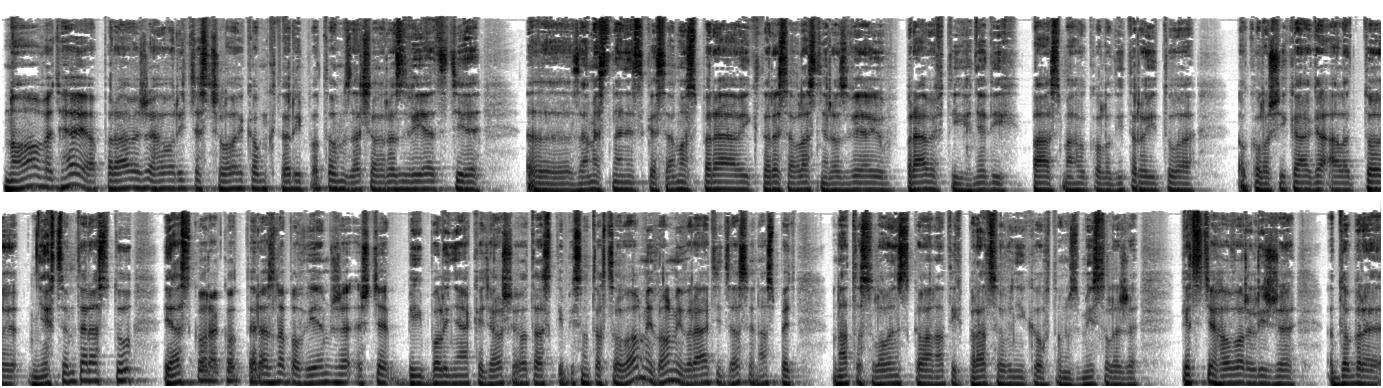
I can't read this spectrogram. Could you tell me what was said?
No, veď hej, a práve, že hovoríte s človekom, ktorý potom začal rozvíjať tie e, zamestnanecké samozprávy, ktoré sa vlastne rozvíjajú práve v tých hnedých pásmach okolo Detroitu a okolo Chicaga, ale to nechcem teraz tu. Ja skôr ako teraz, lebo viem, že ešte by boli nejaké ďalšie otázky, by som to chcel veľmi, veľmi vrátiť zase naspäť na to Slovensko a na tých pracovníkov v tom zmysle, že keď ste hovorili, že dobre, e,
